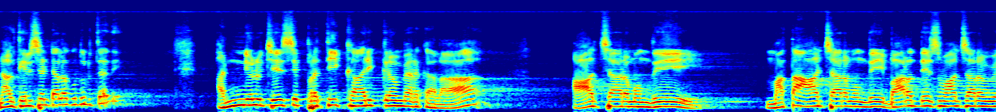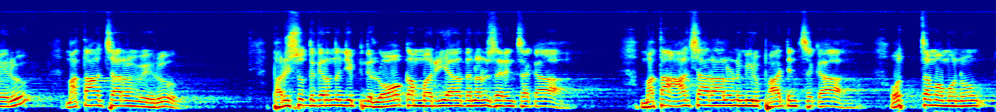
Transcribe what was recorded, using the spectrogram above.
నాకు తెలిసంటే ఎలా కుదురుతుంది. అన్యులు చేసే ప్రతి కార్యక్రమం వెనకాల ఆచారం ఉంది. మత ఆచారం ఉంది. భారతదేశం ఆచారం వేరు మతాచారం వేరు. పరిశుద్ధ గ్రంథం చెప్పింది లోక మర్యాదను అనుసరించక మత ఆచారాలను మీరు పాటించక ఉత్తమమును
